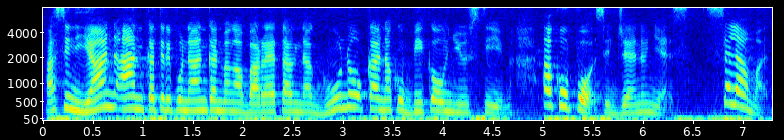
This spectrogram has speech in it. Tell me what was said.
Asin yan an katripunan kan mga baretang naguno ka na Bicol News Team. Ako po si Jen Nunez. Salamat!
